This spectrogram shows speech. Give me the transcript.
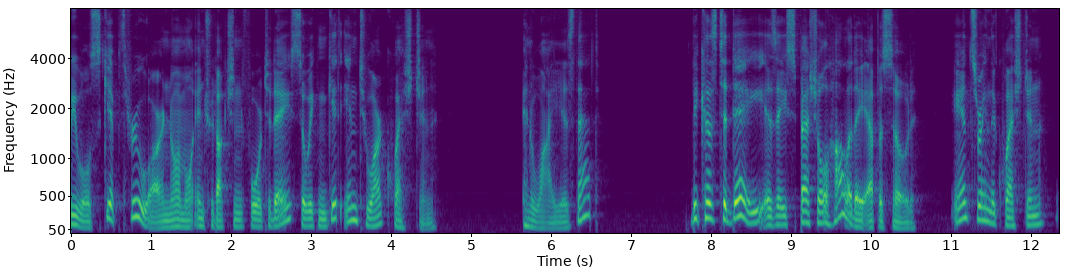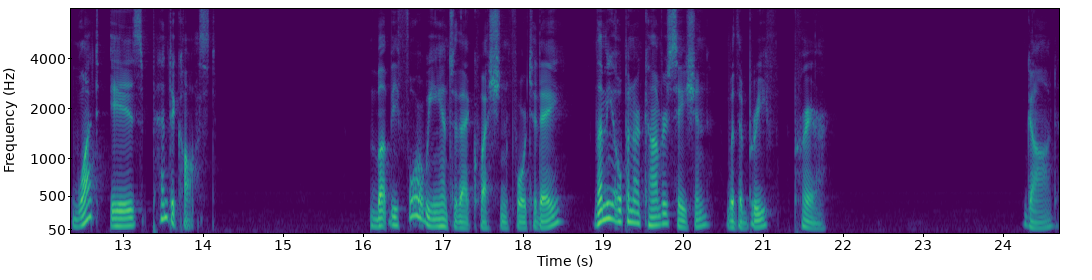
We will skip through our normal introduction for today so we can get into our question. And why is that? Because today is a special holiday episode answering the question What is Pentecost? But before we answer that question for today, let me open our conversation with a brief prayer. God,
